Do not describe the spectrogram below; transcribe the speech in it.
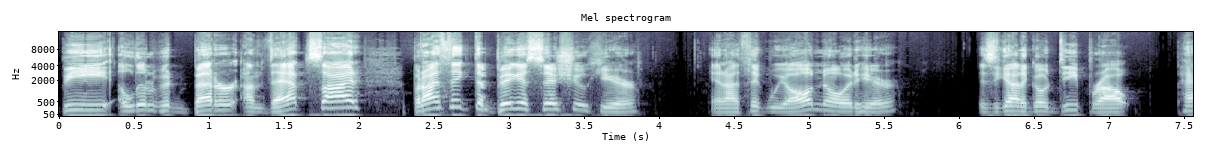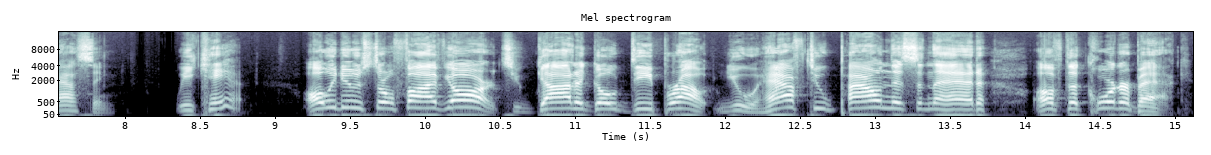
be a little bit better on that side. But I think the biggest issue here, and I think we all know it here, is you got to go deep route passing. We can't. All we do is throw five yards. You got to go deep route. You have to pound this in the head of the quarterback.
